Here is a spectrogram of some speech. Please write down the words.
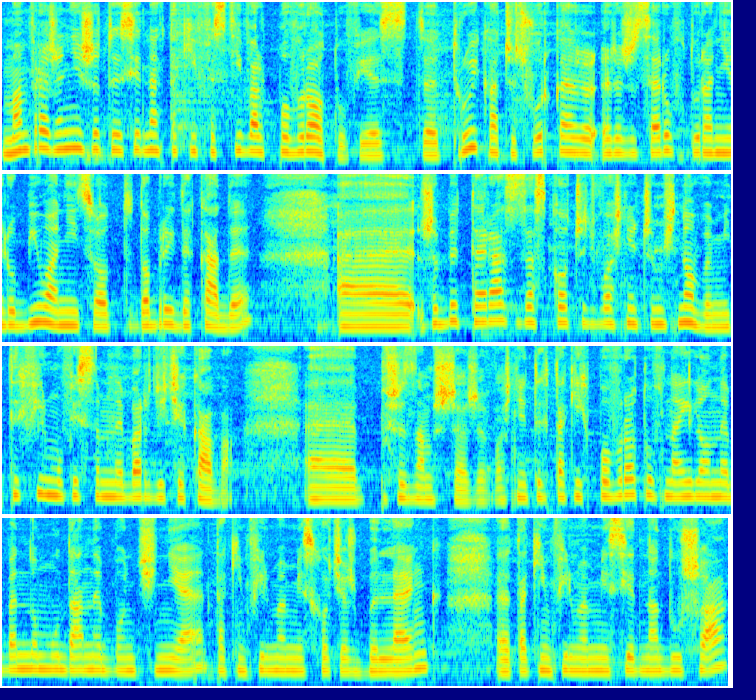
mam wrażenie, że to jest jednak taki festiwal powrotów. Jest e, trójka czy czwórka reżyserów, która nie robiła nic od dobrej dekady, e, żeby teraz zaskoczyć właśnie czymś nowym. I tych filmów jestem najbardziej ciekawa, e, przyznam szczerze. Właśnie tych takich powrotów, na ile one będą udane bądź nie. Takim filmem jest chociażby Lęk, takim filmem jest Jedna Dusza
